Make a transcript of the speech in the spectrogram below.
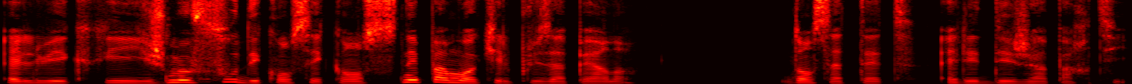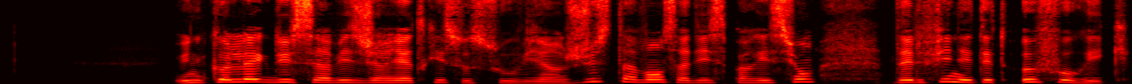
Elle lui écrit Je me fous des conséquences, ce n'est pas moi qui ai le plus à perdre. Dans sa tête, elle est déjà partie. Une collègue du service gériatrie se souvient, juste avant sa disparition, Delphine était euphorique.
